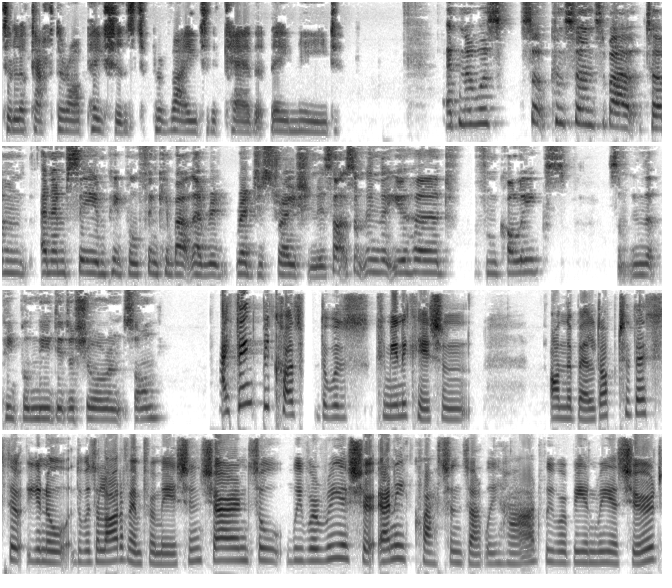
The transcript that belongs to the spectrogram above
to look after our patients to provide the care that they need. Edna was sort of concerns about um, NMC and people thinking about their re- registration. Is that something that you heard from colleagues? Something that people needed assurance on? I think because there was communication on the build up to this, the, you know, there was a lot of information sharing. So we were reassured, any questions that we had, we were being reassured.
